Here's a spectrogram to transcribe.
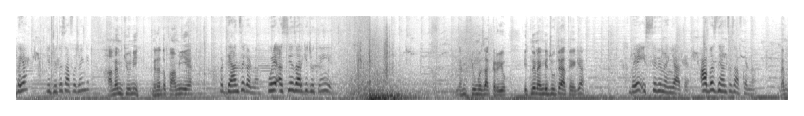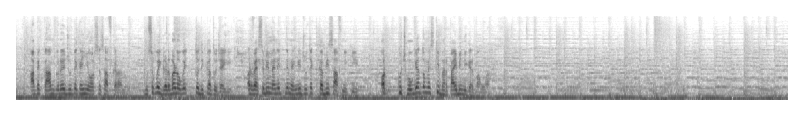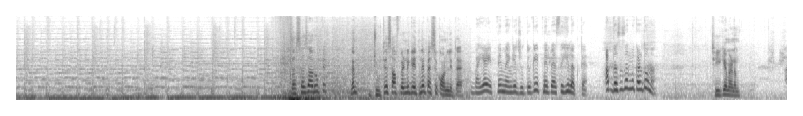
भैया ये जूते साफ़ हो जाएँगे? हाँ मैम क्यों नहीं? मेरा तो काम ही है। पर ध्यान से करना पूरे अस्सी हज़ार के जूते हैं ये। मैम क्यों मज़ाक कर रही हो? इतने महँगे जूते आते हैं क्या? भैया इससे भी महँगे आते हैं। आप बस ध्यान से साफ़ करना। मैम आप एक काम करो ये जूते कहीं और से साफ़ करा लो। मुझसे कोई गड़बड़ हो गई तो दिक्कत हो जाएगी। और वैसे भी मैंने इतने महँगे जूते कभी साफ़ नहीं किए। और कुछ हो गया तो मैं इसकी भरपाई भी नहीं कर पाऊँगा। दस हज़ार रूपए। मैम जूते साफ़ करने के इतने पैसे कौन लेता है? भैया इतने महँगे जूतों के इतने पैसे ही लगते हैं। आप दस हज़ार में कर दो ना। ठीक है मैडम।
